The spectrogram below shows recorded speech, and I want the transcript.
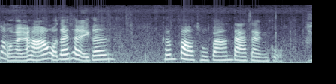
为什么感觉好像我在这里跟跟暴徒帮大战过？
